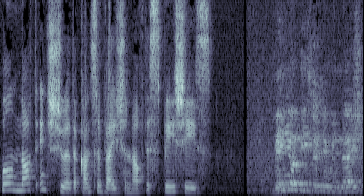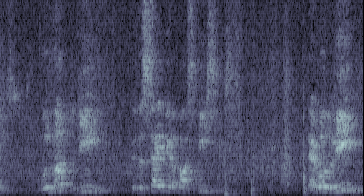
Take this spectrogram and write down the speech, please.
will not ensure the conservation of the species. Many of these recommendations will not lead to the saviour of our species. They will lead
